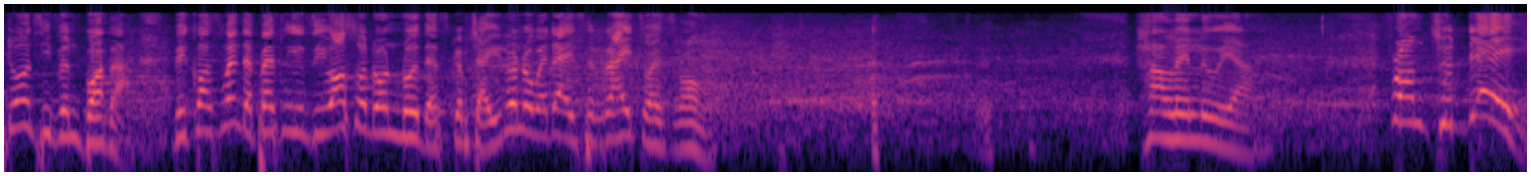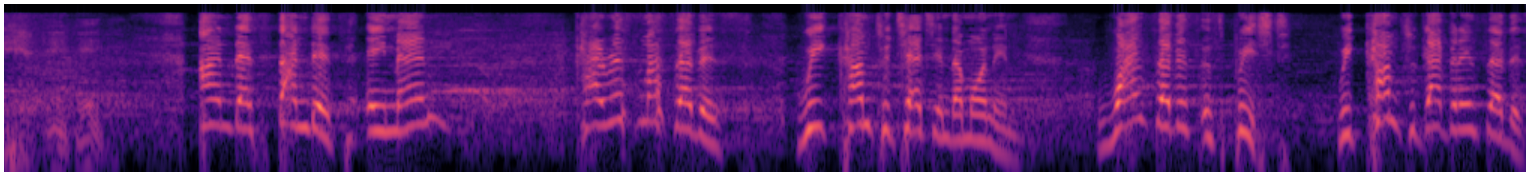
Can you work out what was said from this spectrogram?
don't even bother. Because when the person gives you, you also don't know the scripture. You don't know whether it's right or it's wrong. Hallelujah. From today, understand it. Amen. Charisma service. We come to church in the morning. One service is preached. We come to gathering service.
